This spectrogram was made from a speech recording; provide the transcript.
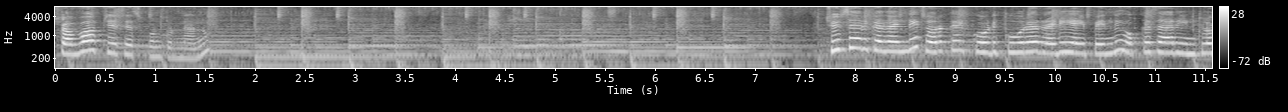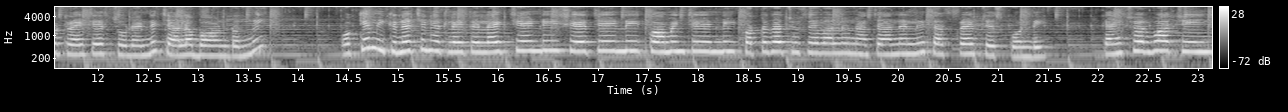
స్టవ్ ఆఫ్ చేసేసుకుంటున్నాను. చూశారు కదండి? సొరకాయ కోడి కూర రెడీ అయిపోయింది. ఒక్కసారి ఇంట్లో ట్రై చేసి చూడండి. చాలా బాగుంటుంది. ఓకే మీకు నచ్చినట్లయితే లైక్ చేయండి షేర్ చేయండి కామెంట్ చేయండి. కొత్తగా చూసేవాళ్ళు నా ఛానల్ని సబ్స్క్రైబ్ చేసుకోండి. Thanks for watching.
